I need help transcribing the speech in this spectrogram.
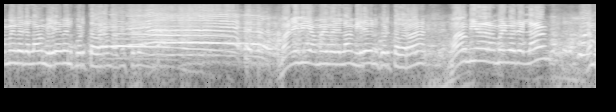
அமைவதெல்லாம் இறைவன் கொடுத்த வரம் அப்படின்னு சொல்லுவாங்க. மனைவி அமைவதெல்லாம் இறைவன் கொடுத்தவரும் மாமியார் அமைவதெல்லாம் நம்ம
